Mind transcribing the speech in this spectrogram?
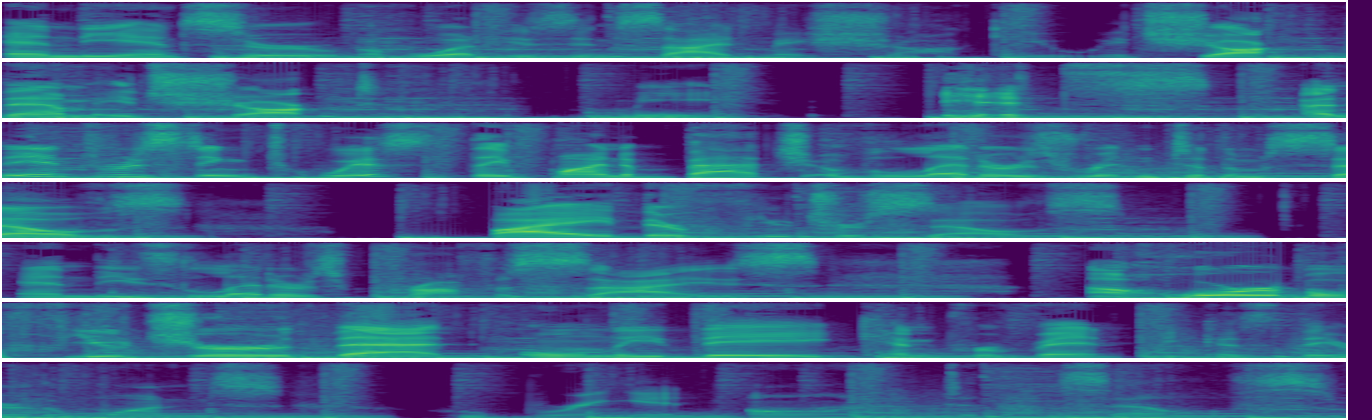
And the answer of what is inside may shock you. It shocked them, it shocked me. It's an interesting twist. They find a batch of letters written to themselves by their future selves, and these letters prophesize a horrible future that only they can prevent because they are the ones who bring it on to themselves.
